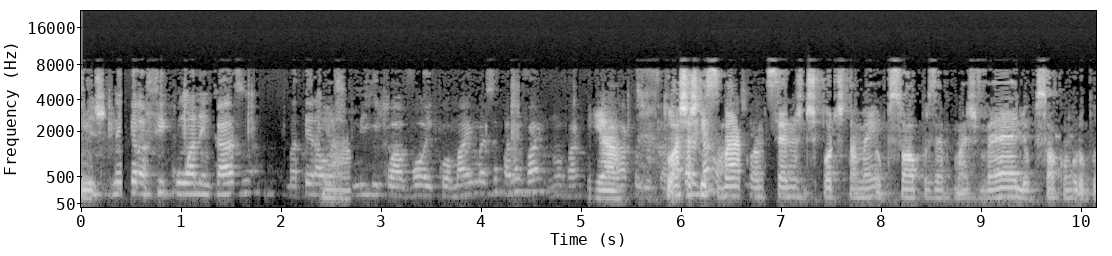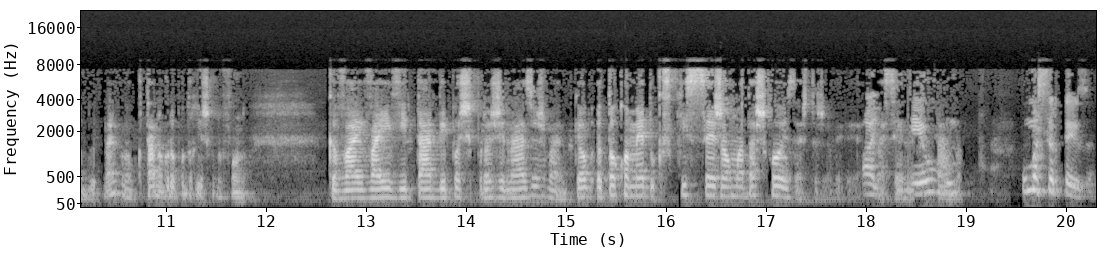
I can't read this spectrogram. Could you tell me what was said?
risco. Nem que ela fique um ano em casa, bater aulas yeah. comigo e com a avó e com a mãe, mas epá, não vai, não vai. Yeah. Não tu achas que isso vai acontecer nos desportos também? O pessoal, por exemplo, mais velho, o pessoal com grupo de, né, que está no grupo de risco, no fundo, que vai, vai evitar depois para os ginásios, mano. Porque eu estou com medo que, que isso seja uma das coisas. Estás a ver? Olha, eu, uma certeza.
